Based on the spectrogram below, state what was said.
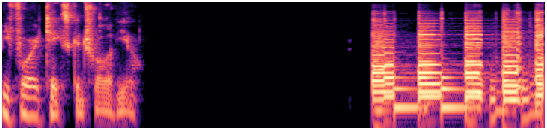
before it takes control of you. Thank you.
